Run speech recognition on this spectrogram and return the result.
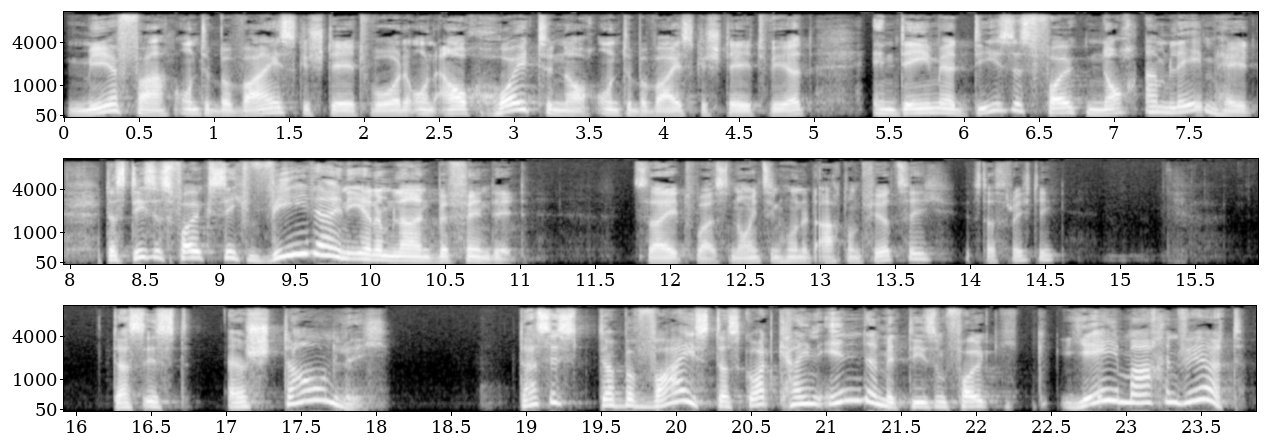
mehrfach unter Beweis gestellt wurde und auch heute noch unter Beweis gestellt wird, indem er dieses Volk noch am Leben hält, dass dieses Volk sich wieder in ihrem Land befindet. Seit was, 1948? Ist das richtig? Das ist erstaunlich. Das ist der Beweis, dass Gott kein Ende mit diesem Volk je machen wird.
